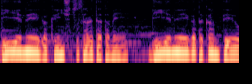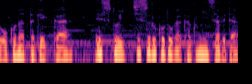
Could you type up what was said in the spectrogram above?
DNA が検出されたため、DNA 型鑑定を行った結果、S と一致することが確認された。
